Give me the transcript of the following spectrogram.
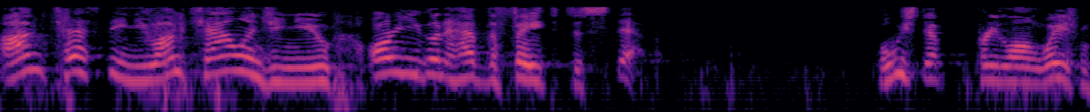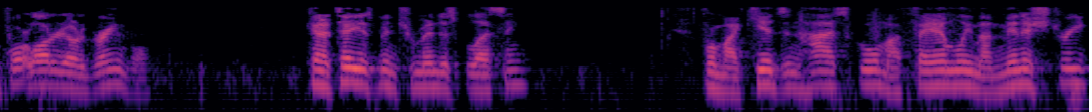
I'm testing you, I'm challenging you. Are you going to have the faith to step? Well, we stepped pretty long ways from Fort Lauderdale to Greeneville. Can I tell you, it's been a tremendous blessing for my kids in high school, my family, my ministry.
